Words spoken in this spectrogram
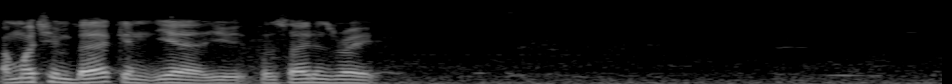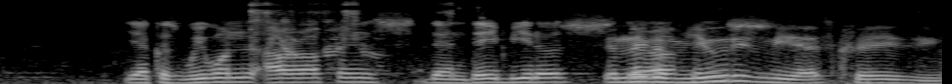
I'm watching back, and yeah, you, Poseidon's right. Yeah, cause we won our offense, then they beat us. the nigga offense, muted me. That's crazy.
